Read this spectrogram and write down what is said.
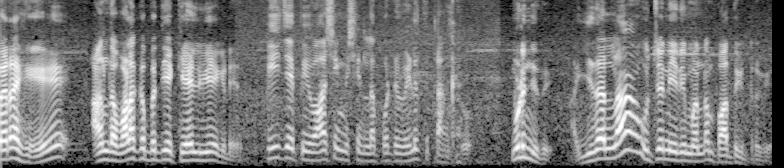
பிறகு அந்த வழக்கை பற்றிய கேள்வியே கிடையாது. பிஜேபி வாஷிங் மிஷினில் போட்டு வெளுத்துட்டாங்க. முடிஞ்சுது. இதெல்லாம் உச்சநீதிமன்றம் பார்த்துக்கிட்டு இருக்கு.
